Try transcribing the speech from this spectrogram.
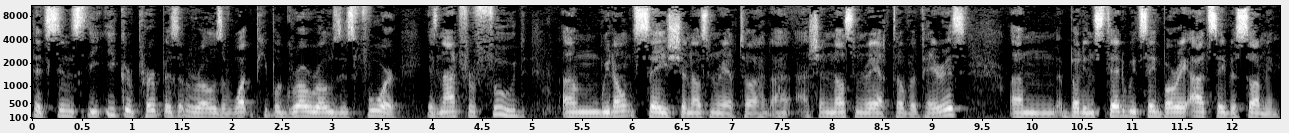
that since the eager purpose of a rose, of what people grow roses for, is not for food, um, we don't say Shanosin Reach Tov Baperis, um, but instead we'd say Bore Atse Besamim.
